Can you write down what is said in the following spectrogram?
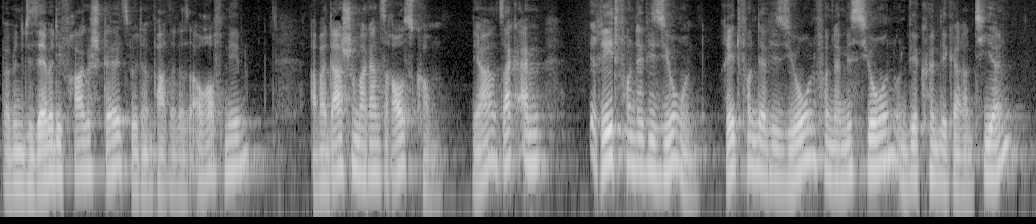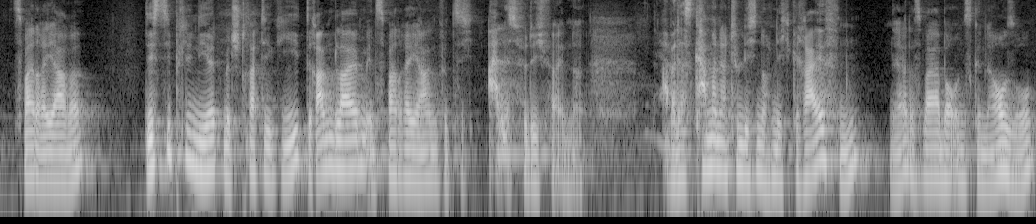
weil wenn du dir selber die Frage stellst, wird dein Partner das auch aufnehmen. Aber da schon mal ganz rauskommen. Ja? Sag einem, red von der Vision. Red von der Vision, von der Mission und wir können dir garantieren, zwei, drei Jahre diszipliniert mit Strategie dranbleiben. In zwei, drei Jahren wird sich alles für dich verändern. Aber das kann man natürlich noch nicht greifen. Ja, das war ja bei uns genauso.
